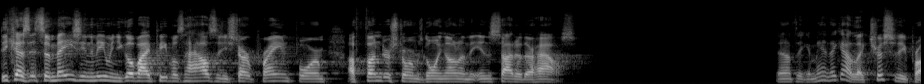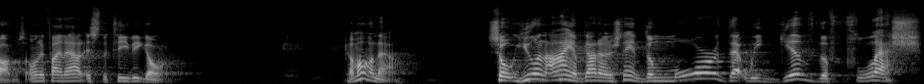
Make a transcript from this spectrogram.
Because it's amazing to me when you go by people's houses and you start praying for them, a thunderstorm's going on on the inside of their house. And I'm thinking, man, they got electricity problems. Only find out it's the TV going. Come on now. So you and I have got to understand the more that we give the flesh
